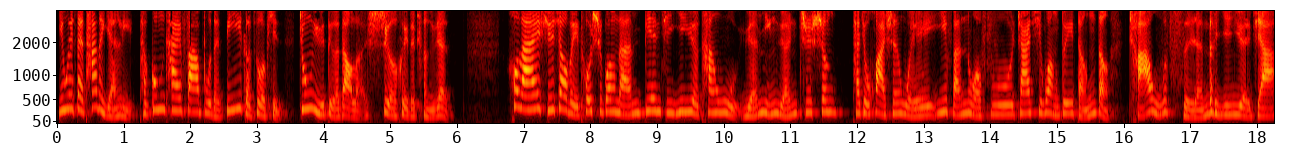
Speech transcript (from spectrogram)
因为在他的眼里，他公开发布的第一个作品终于得到了社会的承认。后来，学校委托时光男编辑音乐刊物《圆明园之声》，他就化身为伊凡诺夫、扎西旺堆等等查无此人的音乐家。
